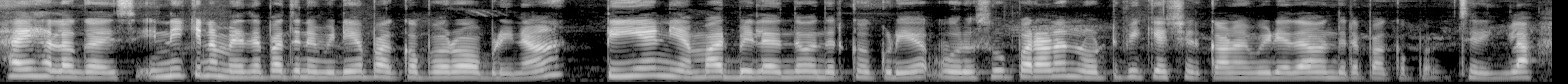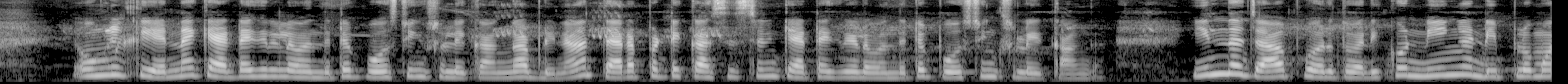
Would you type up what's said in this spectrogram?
ஹாய் ஹலோ கைஸ் இன்றைக்கி நம்ம எதை பற்றின வீடியோ பார்க்க போகிறோம் அப்படின்னா டிஎன்எம்ஆர்பிலேருந்து வந்திருக்கக்கூடிய ஒரு சூப்பரான நோட்டிஃபிகேஷனுக்கான வீடியோ தான் வந்துட்டு பார்க்க போகிறோம் சரிங்களா? உங்களுக்கு என்ன கேட்டகரியில் வந்துட்டு போஸ்டிங் சொல்லியிருக்காங்க அப்படின்னா தெரப்பட்டிக் அசிஸ்டன்ட் கேட்டகரியில் வந்துட்டு போஸ்டிங் சொல்லியிருக்காங்க. இந்த ஜாப் பொறுத்த வரைக்கும் நீங்கள் டிப்ளமோ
